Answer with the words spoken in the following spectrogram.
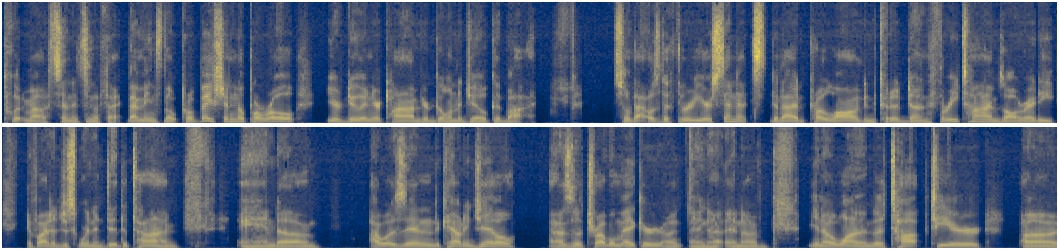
put my sentence in effect. That means no probation, no parole. You're doing your time. You're going to jail. Goodbye. So that was the three year sentence that I had prolonged and could have done three times already if I'd have just went and did the time. And um, I was in the county jail as a troublemaker and and a, and a you know one of the top tier uh,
